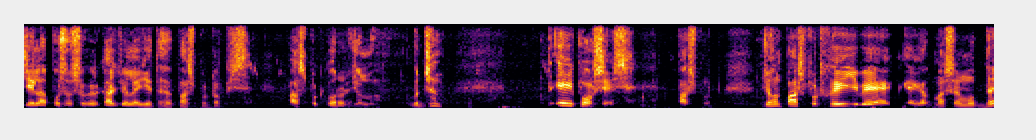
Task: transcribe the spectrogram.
জেলা প্রশাসকের কার্যালয়ে যেতে হবে পাসপোর্ট অফিস পাসপোর্ট করার জন্য। বুঝছেন? এই প্রসেস পাসপোর্ট যখন পাসপোর্ট হয়ে যাবে এক এক মাসের মধ্যে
